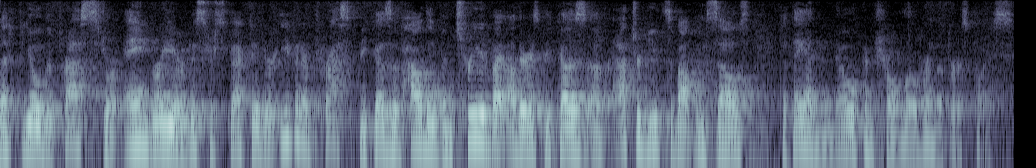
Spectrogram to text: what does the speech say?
that feel depressed or angry or disrespected or even oppressed because of how they've been treated by others, because of attributes about themselves that they had no control over in the first place.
